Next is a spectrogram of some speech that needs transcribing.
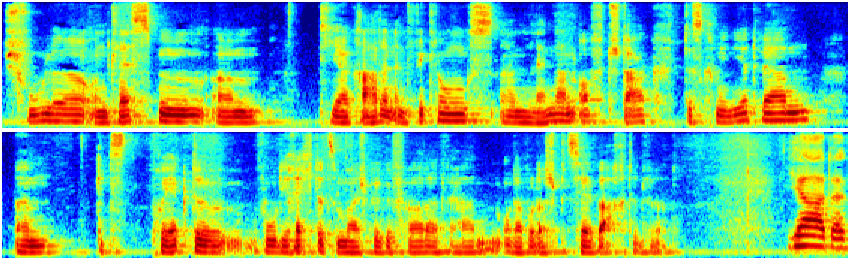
Schwule und Lesben, ähm, die ja gerade in Entwicklungsländern ähm, oft stark diskriminiert werden, ähm, gibt es Projekte, wo die Rechte zum Beispiel gefördert werden oder wo das speziell beachtet wird? Ja, da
